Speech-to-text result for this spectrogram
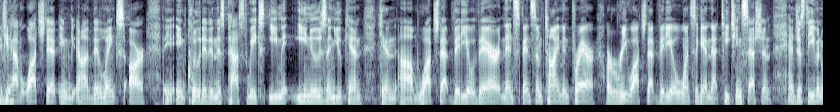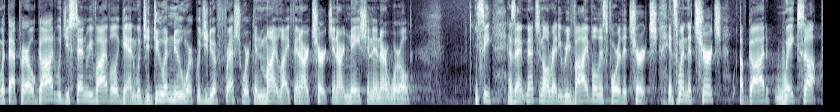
If you haven't watched it, in, uh, the links are included in this past week's e news, and you can, can uh, watch that video there and then spend some time in prayer or rewatch that video once again, that teaching session. And just even with that prayer, oh God, would you send revival again? Would you do a new work? Would you do a fresh work in my life, in our church, in our nation, in our world? You see, as I mentioned already, revival is for the church. It's when the church of God wakes up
